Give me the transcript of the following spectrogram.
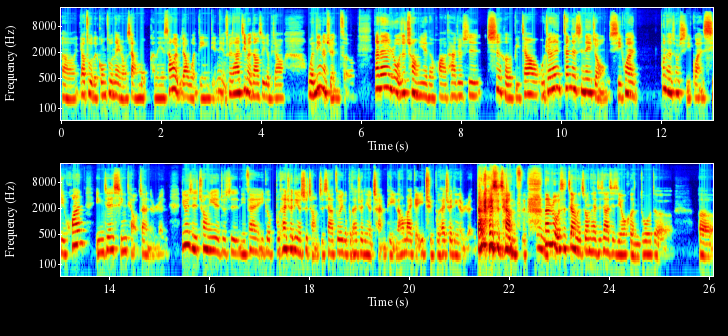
呃要做的工作内容项目可能也稍微比较稳定一点点，嗯所以它基本上是一个比较稳定的选择。那但是如果是创业的话，它就是适合比较，我觉得真的是那种习惯。不能说习惯，喜欢迎接新挑战的人，因为其实创业就是你在一个不太确定的市场之下做一个不太确定的产品，然后卖给一群不太确定的人，大概是这样子。嗯那如果是这样的状态之下，其实有很多的呃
